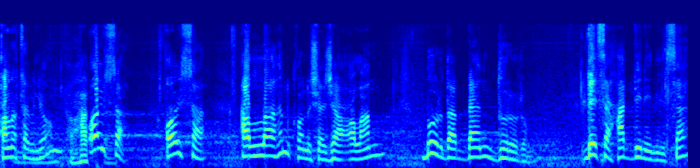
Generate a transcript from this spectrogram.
Anlatabiliyor muyum? O hak da. Oysa oysa Allah'ın konuşacağı alan burada ben dururum dese haddini bilse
